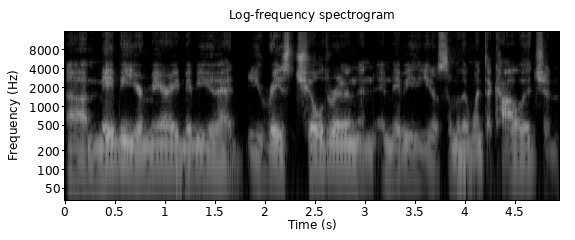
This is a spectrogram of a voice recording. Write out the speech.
uh, maybe you're married, maybe you had you raised children, and, and maybe you know some of them went to college and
